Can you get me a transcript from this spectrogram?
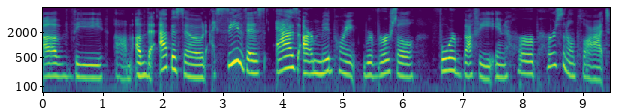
of the um, of the episode. See this as our midpoint reversal for Buffy in her personal plot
